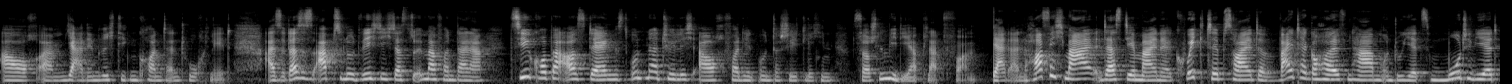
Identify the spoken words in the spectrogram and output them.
auch ähm, ja, den richtigen Content hochlädt. Also das ist absolut wichtig, dass du immer von deiner Zielgruppe aus denkst und natürlich auch von den unterschiedlichen Social Media Plattformen. Ja, dann hoffe ich mal, dass dir meine Quick Tipps heute weitergeholfen haben und du jetzt motiviert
